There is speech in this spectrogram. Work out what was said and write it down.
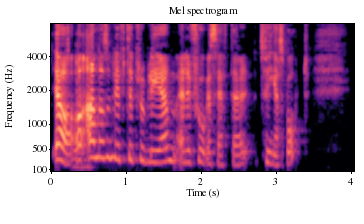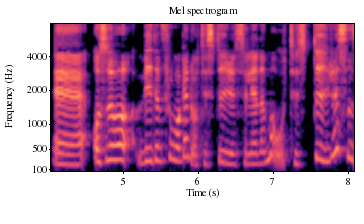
ja, och alla som lyfter problem eller ifrågasätter tvingas bort. Eh, och så vid en fråga då till styrelseledamot, hur styrelsen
